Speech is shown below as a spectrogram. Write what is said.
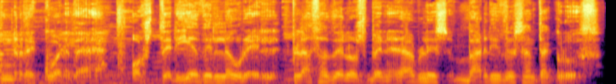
Recuerda, Hostería del Laurel, Plaza de los Venerables, Barrio de Santa Cruz.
